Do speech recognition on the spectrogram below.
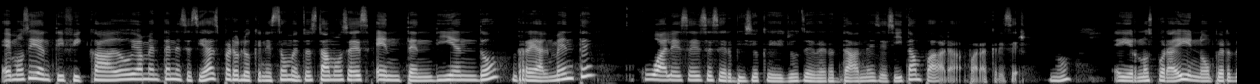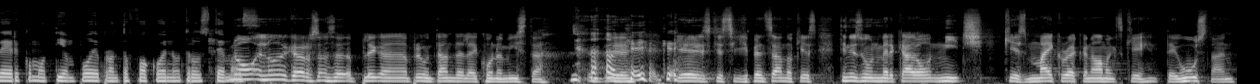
Hemos identificado obviamente necesidades, pero lo que en este momento estamos es entendiendo realmente cuál es ese servicio que ellos de verdad necesitan para, para crecer, ¿no? E irnos por ahí, no perder como tiempo de pronto foco en otros temas. No, en la única razón se plega preguntando a la economista. de- Ok, ok. Que es que sigue pensando que es, tienes un mercado niche que es microeconomics que te gustan,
